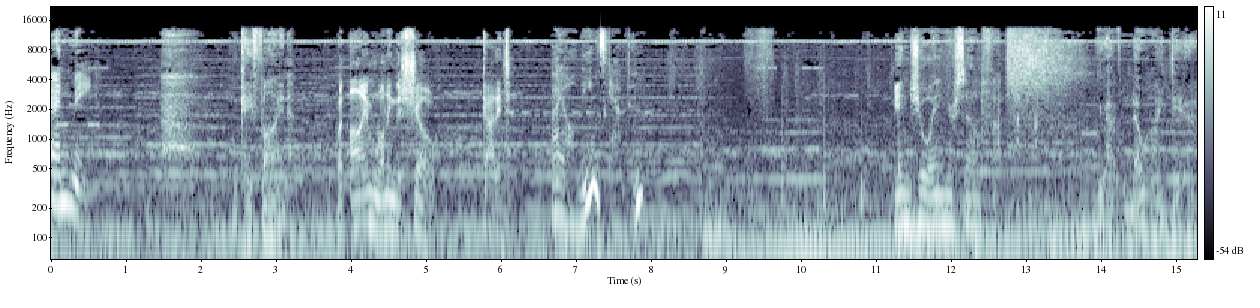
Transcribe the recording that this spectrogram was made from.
and me. Okay, fine. But I'm running the show. Got it? By all means, Captain. Enjoying yourself? You have no idea.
